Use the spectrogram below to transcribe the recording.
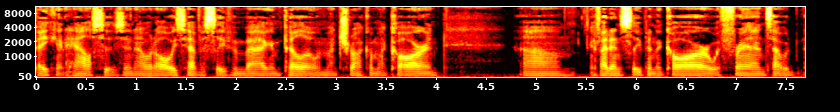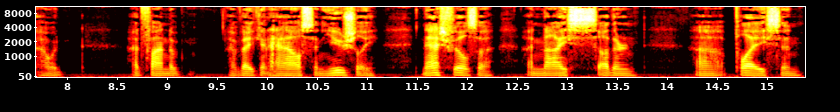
vacant houses. And I would always have a sleeping bag and pillow in my trunk of my car. And um, if I didn't sleep in the car or with friends, I would I would I'd find a, a vacant house. And usually, Nashville's a a nice southern uh, place, and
